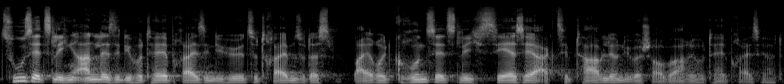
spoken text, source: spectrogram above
zusätzlichen Anlässe, die Hotelpreise in die Höhe zu treiben, sodass Bayreuth grundsätzlich sehr, sehr akzeptable und überschaubare Hotelpreise hat.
